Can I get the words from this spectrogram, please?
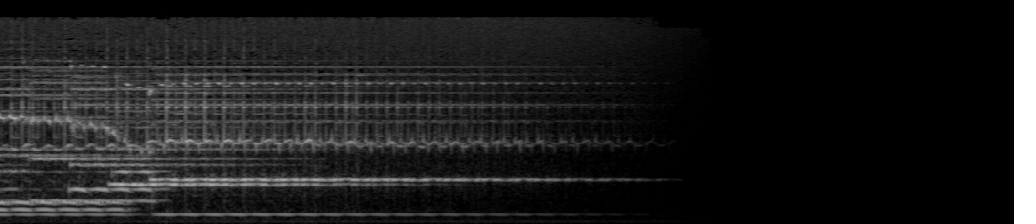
Música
